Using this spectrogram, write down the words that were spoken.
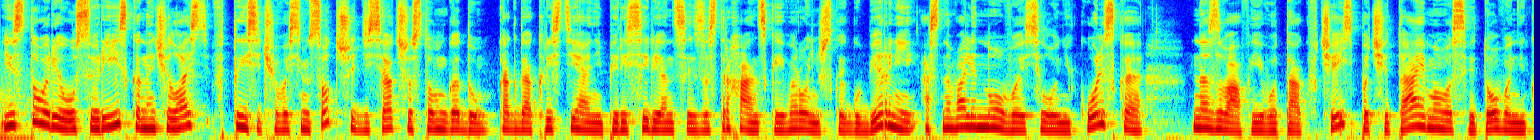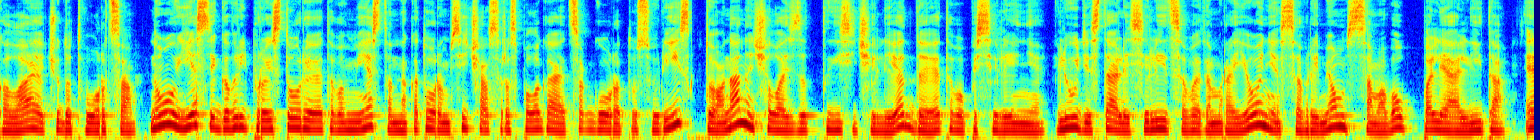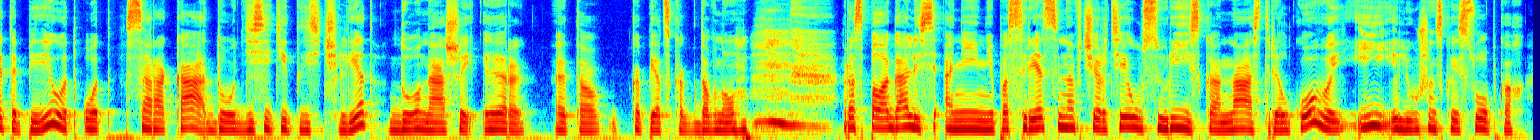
История Уссурийска началась в 1866 году, когда крестьяне-переселенцы из Астраханской и Воронежской губерний основали новое село Никольское – назвав его так в честь почитаемого святого Николая Чудотворца. Но если говорить про историю этого места, на котором сейчас располагается город Уссурийск, то она началась за тысячи лет до этого поселения. Люди стали селиться в этом районе со времен самого палеолита. Это период от 40 до 10 тысяч лет до нашей эры. Это капец как давно. Располагались они непосредственно в черте Уссурийска на Стрелковой и Илюшинской сопках.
